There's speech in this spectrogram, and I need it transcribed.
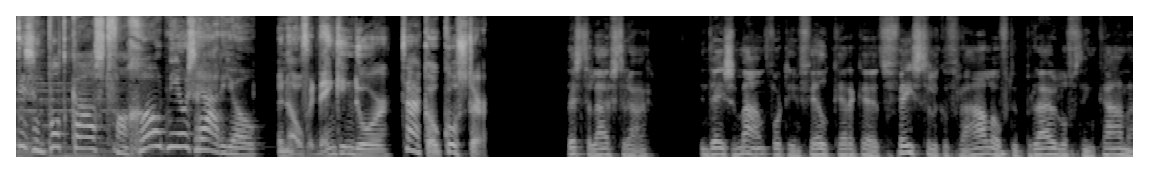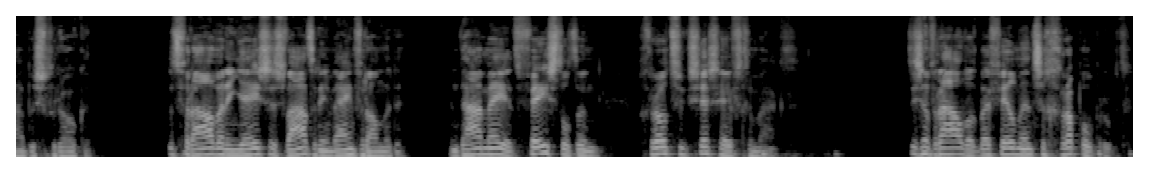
Dit is een podcast van Groot Nieuws Radio. Een overdenking door Taco Koster. Beste luisteraar, in deze maand wordt in veel kerken het feestelijke verhaal over de bruiloft in Cana besproken. Het verhaal waarin Jezus water in wijn veranderde en daarmee het feest tot een groot succes heeft gemaakt. Het is een verhaal dat bij veel mensen grap oproept.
